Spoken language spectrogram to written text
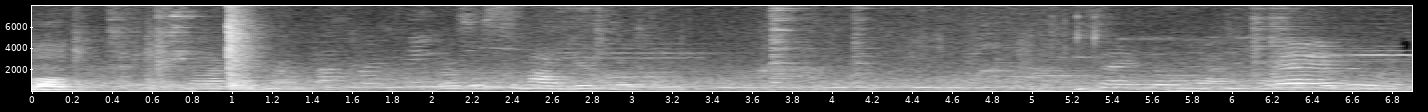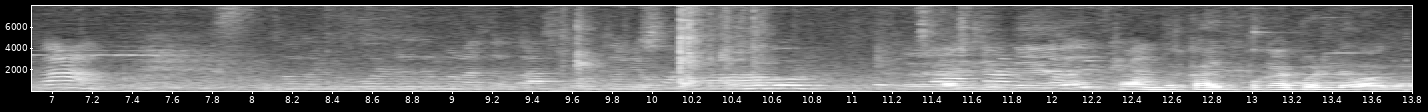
मग तसंच माप घेतलं होतं थांब तर काय काय पडले मागं?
